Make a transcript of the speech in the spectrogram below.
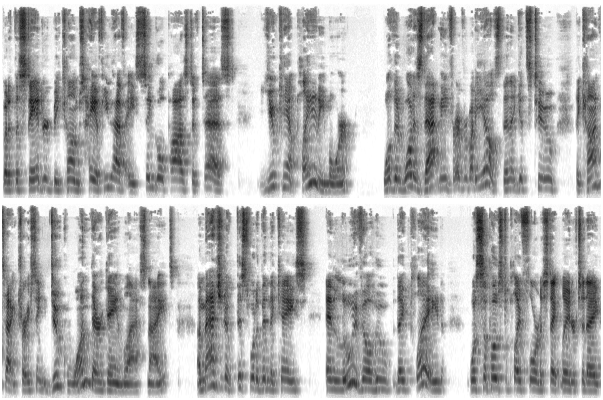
But if the standard becomes, hey, if you have a single positive test, you can't play anymore. Well, then what does that mean for everybody else? Then it gets to the contact tracing. Duke won their game last night. Imagine if this would have been the case in Louisville, who they played, was supposed to play Florida State later today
